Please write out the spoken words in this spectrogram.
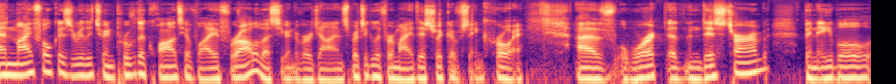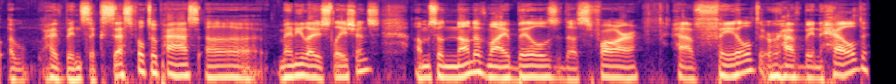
And my focus is really to improve the quality of life for all of us here in the Virgin Islands, particularly for my district of St. Croix. I've worked in this term, been able, uh, have been successful to pass uh, many legislations. Um, so none of my bills thus far have failed or have been held.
